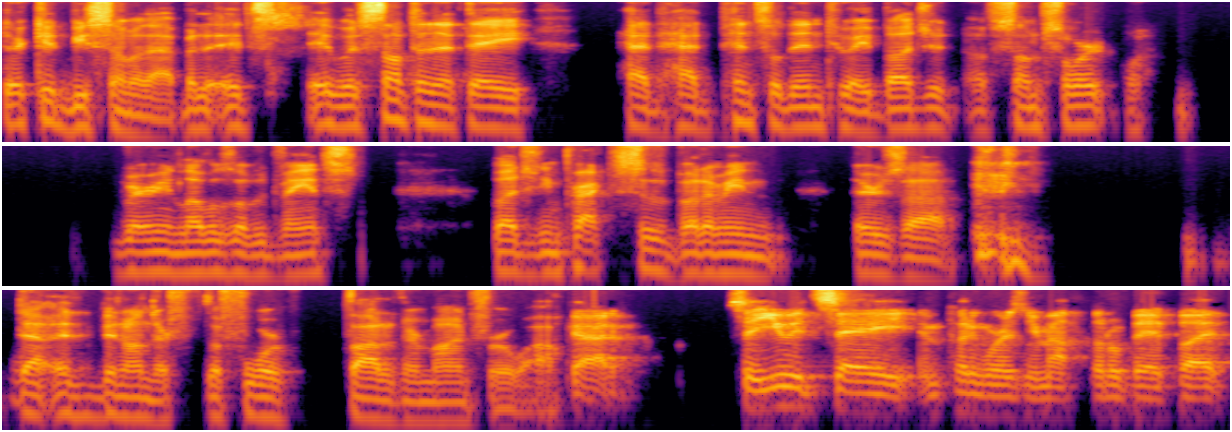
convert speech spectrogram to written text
there could be some of that, but it's it was something that they had had penciled into a budget of some sort, varying levels of advanced budgeting practices. But I mean, there's uh, a that had been on their the forethought of their mind for a while. Got it. So you would say, and putting words in your mouth a little bit, but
